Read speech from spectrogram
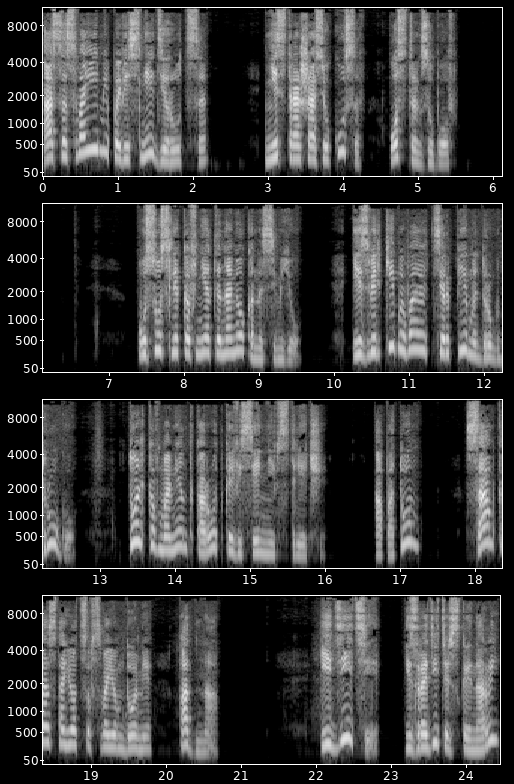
А со своими по весне дерутся, не страшась укусов острых зубов. У сусликов нет и намека на семью, и зверьки бывают терпимы друг другу только в момент короткой весенней встречи, а потом самка остается в своем доме одна. И дети из родительской норы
